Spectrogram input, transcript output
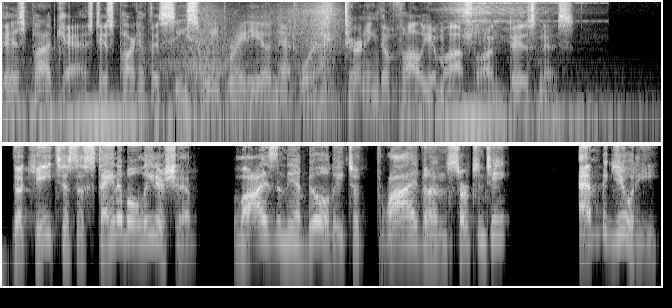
This podcast is part of the C Suite Radio Network, turning the volume up on business. The key to sustainable leadership lies in the ability to thrive in uncertainty, ambiguity,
